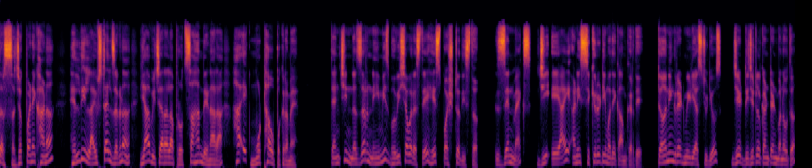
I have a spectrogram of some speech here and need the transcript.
तर सजगपणे खाणं हेल्दी लाईफस्टाईल जगणं या विचाराला प्रोत्साहन देणारा हा एक मोठा उपक्रम आहे. त्यांची नजर नेहमीच भविष्यावर असते हे स्पष्ट दिसतं. झेनमॅक्स जी ए आय आणि सिक्युरिटीमध्ये काम करते. टर्निंग रेड मीडिया स्टुडिओज जे डिजिटल कंटेंट बनवतं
